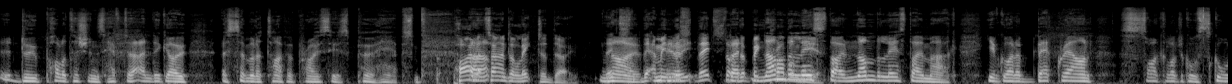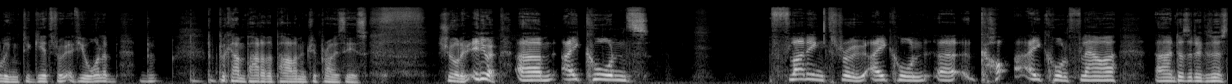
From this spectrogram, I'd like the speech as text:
Uh, Do politicians have to undergo a similar type of process, perhaps? Pilots aren't elected, though. That's, no, I mean, this, that's but the big problem here. nonetheless, though, nonetheless, though, Mark, you've got a background psychological schooling to get through if you want to b- b- become part of the parliamentary process. Surely. Anyway, um, acorns flooding through acorn uh, co- acorn flour. Uh, does it exist?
